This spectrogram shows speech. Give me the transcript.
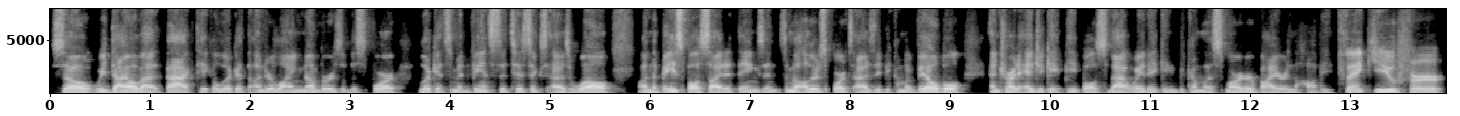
So we dial that back, take a look at the underlying numbers of the sport, look at some advanced statistics as well on the baseball side of things and some of the other sports as they become available, and try to educate people so that way they can become a smarter buyer in the hobby. Thank you for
